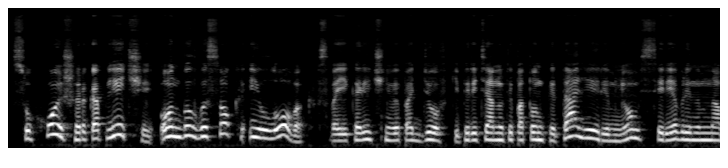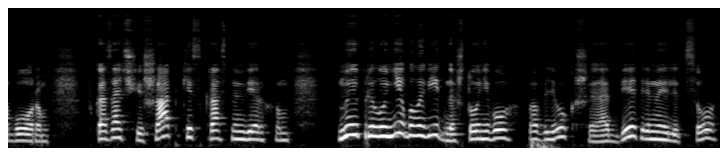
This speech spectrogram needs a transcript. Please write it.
сухой, широкоплечий, он был высок и ловок в своей коричневой поддевке, перетянутой по тонкой талии ремнем с серебряным набором, в казачьей шапке с красным верхом, но и при луне было видно, что у него поблекшее, обветренное лицо,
